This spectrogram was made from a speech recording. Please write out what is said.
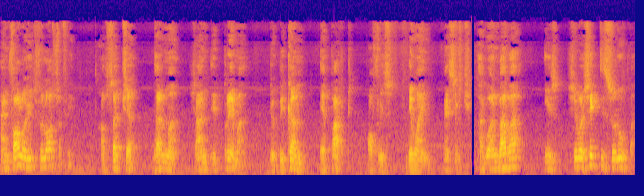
and follow his philosophy of Satya, Dharma, Shanti, Prema to become a part of his divine message. Bhagwan Baba is Shiva Shakti Swarupa.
